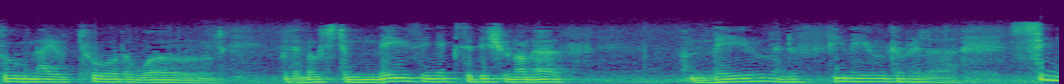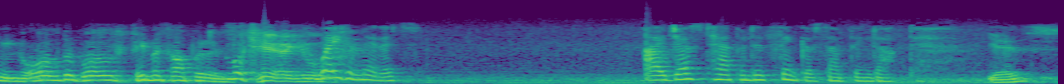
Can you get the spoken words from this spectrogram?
soon I'll tour the world with the most amazing exhibition on earth. A male and a female gorilla singing all the world famous operas. Look here, you. Wait a minute. I just happened to think of something, Doctor. Yes?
